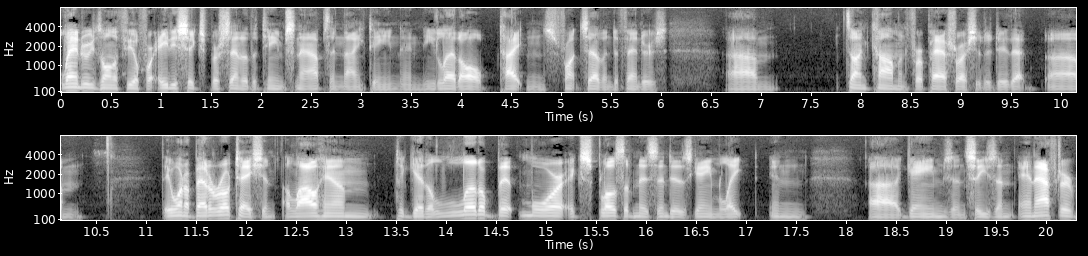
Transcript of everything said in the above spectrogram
Landry's on the field for 86% of the team snaps in 19, and he led all Titans front seven defenders. Um, it's uncommon for a pass rusher to do that. Um, they want a better rotation, allow him to get a little bit more explosiveness into his game late in uh, games and season. And after,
